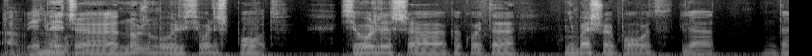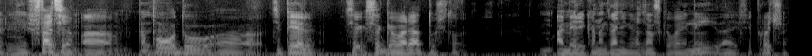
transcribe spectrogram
э, я не Опять могу... же, нужен был всего лишь повод. Всего лишь а, какой-то небольшой повод для дальнейшего. Кстати, а, по Это- поводу а, теперь все, все говорят то, что Америка на грани гражданской войны, да, и все прочее.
